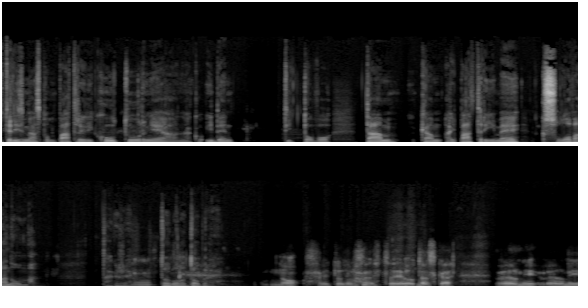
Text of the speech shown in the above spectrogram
vtedy sme aspoň patrili kultúrne a ako identitovo tam, kam aj patríme, k Slovanom. Takže mm. to bolo dobré. No, to, to je otázka veľmi, veľmi...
